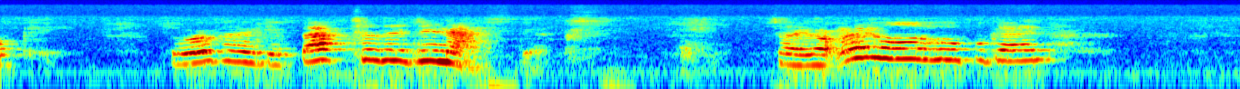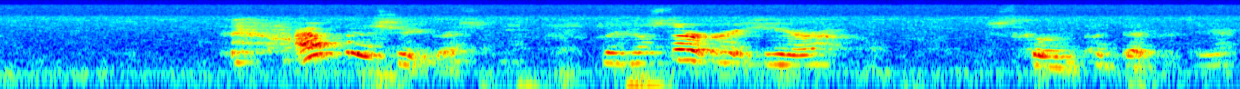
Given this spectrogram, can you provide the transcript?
Okay, so we're gonna get back to the gymnastics. So I got my hula hoop again. I want to show you guys. So you'll start right here. Just go and put that right there.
